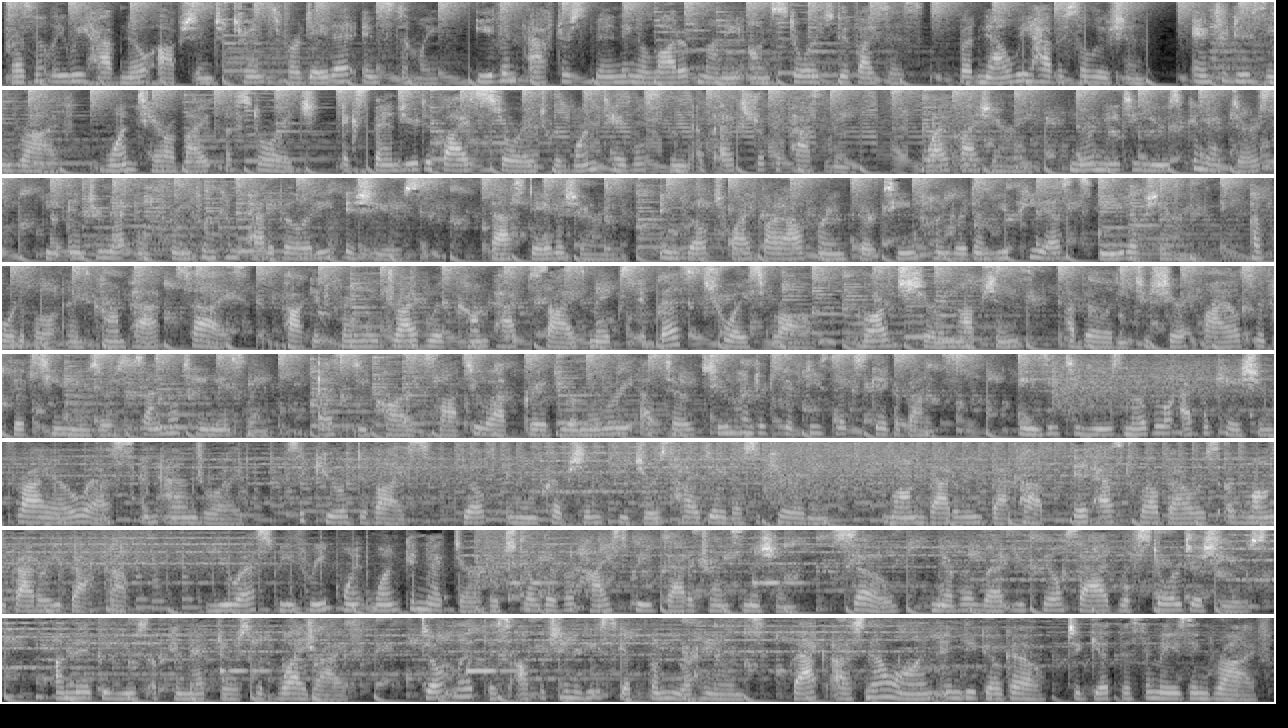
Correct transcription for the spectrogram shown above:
Presently we have no option to transfer data instantly, even after spending a lot of money on storage devices, but now we have a solution. Introducing Drive, 1 terabyte of storage. Expand your device storage with 1 tablespoon of extra capacity. Wi-Fi sharing, no need to use connectors, the internet and free from compatibility issues. Fast data sharing, inbuilt Wi-Fi offering 1300 Mbps speed of sharing. Affordable and compact size, pocket-friendly drive with compact size makes it best choice for all. Large sharing options, ability to share files with 15 users simultaneously. SD card slot to upgrade your memory up to 256 gigabytes. Easy to use mobile application for iOS and Android. Secure device, built-in encryption features high data security. Long battery backup. It has 12 hours of long battery backup. USB 3.1 connector which deliver high-speed data transmission, so, never let you feel sad with storage issues. Amid the use of connectors with Y-Drive. Don't let this opportunity skip from your hands, back us now on Indiegogo to get this amazing drive.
